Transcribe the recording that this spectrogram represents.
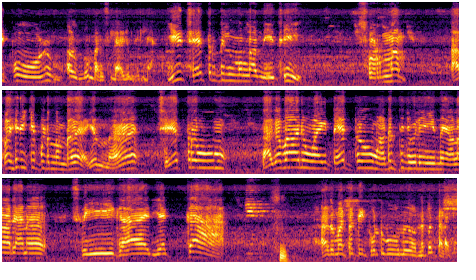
ഇപ്പോഴും അതൊന്നും മനസ്സിലാകുന്നില്ല. ഈ ക്ഷേത്രത്തിൽ നിന്നുള്ള നിധി സ്വർണം അപഹരിക്കപ്പെടുന്നുണ്ട് എന്ന് ക്ഷേത്രവും ഭഗവാനുമായിട്ട് ഏറ്റവും അടുത്ത് ജോലി ചെയ്യുന്ന ആളാരാണ് ശ്രീകാര്യക്കാർ അത് മട്ടത്തിൽ കൊണ്ടുപോകുന്നത് വന്നപ്പോ തടഞ്ഞു.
